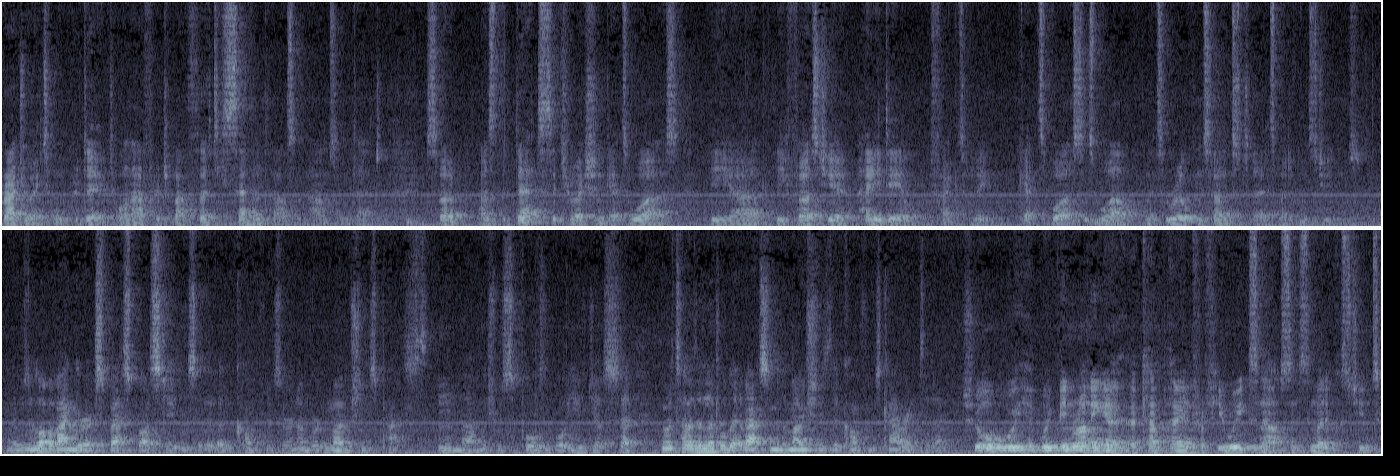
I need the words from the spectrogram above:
graduating, we predict, on average about £37,000 in debt. So as the debt situation gets worse, the, uh, the first year pay deal effectively gets worse as well, and it's a real concern to today's medical students. And there was a lot of anger expressed by students at the, at the conference. There were a number of motions passed, mm. um, which was supportive of what you've just said. You want to tell us a little bit about some of the motions the conference carried today? Sure. Well, we, we've been running a, a campaign for a few weeks now, since the Medical Students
